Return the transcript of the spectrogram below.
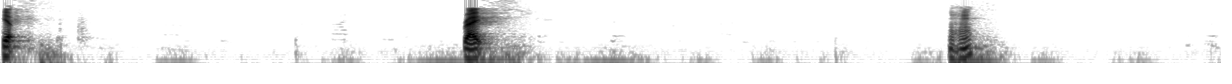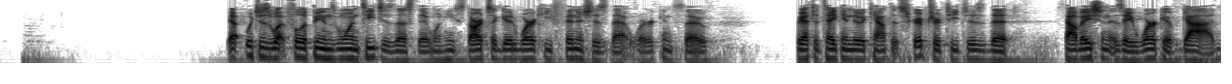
Yep. Right. Mm-hmm. Yep, which is what Philippians 1 teaches us that when he starts a good work, he finishes that work. And so we have to take into account that Scripture teaches that salvation is a work of God,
